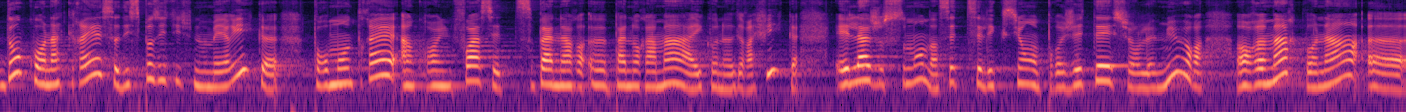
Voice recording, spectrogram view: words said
Donc on a créé ce dispositif numérique pour montrer encore une fois ce euh, panorama iconographique. Et là justement dans cette sélection projetée sur le mur, on remarque qu'on a euh,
